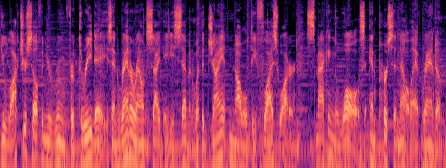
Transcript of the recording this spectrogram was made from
You locked yourself in your room for three days and ran around Site 87 with a giant novelty fly swatter, smacking the walls and personnel at random.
